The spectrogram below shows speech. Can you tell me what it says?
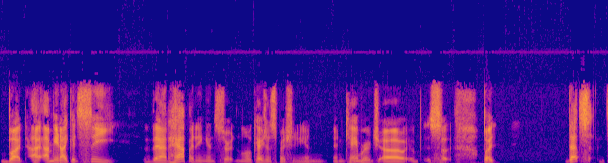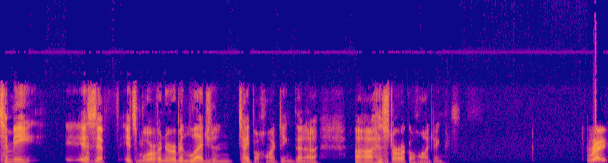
but I, I mean, I could see that happening in certain locations, especially in in Cambridge. Uh, so, but that's to me is if it's more of an urban legend type of haunting than a uh, historical haunting. Right.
